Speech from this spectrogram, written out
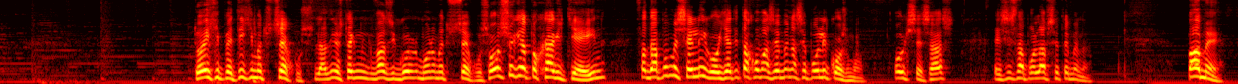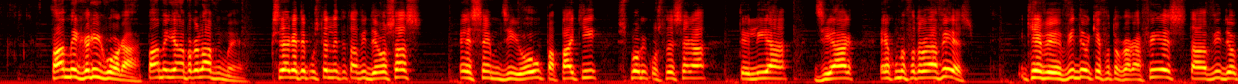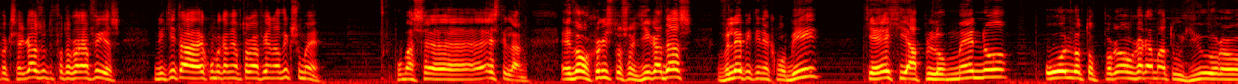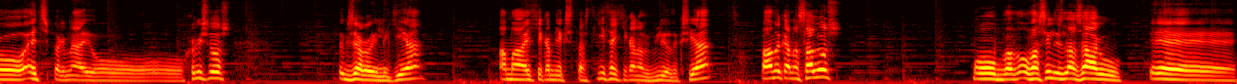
το έχει πετύχει με τους Τσέχους. Δηλαδή ο Στέγνικ βάζει γκολ μόνο με τους Τσέχους. Όσο για το Χάρι Κέιν, θα τα πούμε σε λίγο γιατί τα έχω μαζεμένα σε πολύ κόσμο. Όχι σε εσάς. Εσείς θα απολαύσετε εμένα. Πάμε. Πάμε γρήγορα. Πάμε για να προλάβουμε. Ξέρετε που στέλνετε τα βίντεο σας; smgo παπάκι sport24.gr. Έχουμε φωτογραφίες. Και βίντεο και φωτογραφίες. Τα βίντεο επεξεργάζονται φωτογραφίες. Νικήτα, έχουμε καμιά φωτογραφία να δείξουμε; Που μας ε, έστειλαν. Εδώ ο Χρήστος ο Γίγαντας βλέπει την εκπομπή και έχει απλωμένο όλο το πρόγραμμα του Euro. Έτσι περνάει ο Χρήστος. Δεν ξέρω ηλικία. Άμα είχε καμία εξεταστική θα είχε κανένα βιβλίο δεξιά. Πάμε κανένας άλλος. Ο, ο Βασίλης Λαζάρου ε,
